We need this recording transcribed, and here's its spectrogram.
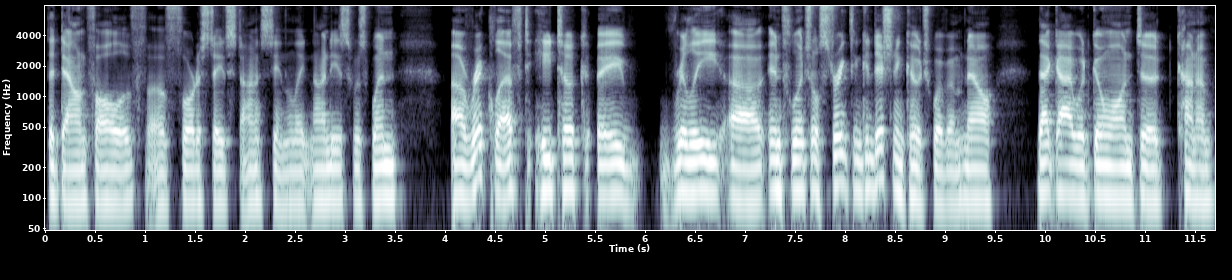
the downfall of, of Florida State's dynasty in the late '90s was when uh, Richt left. He took a really uh, influential strength and conditioning coach with him. Now that guy would go on to kind of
